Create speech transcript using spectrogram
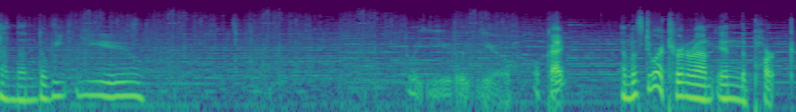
And then delete you. Delete you, delete you. Okay. And let's do our turnaround in the park.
